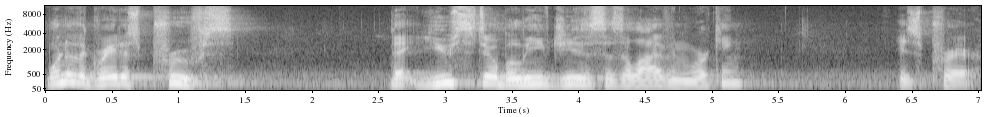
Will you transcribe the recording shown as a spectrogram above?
One of the greatest proofs that you still believe Jesus is alive and working is prayer.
